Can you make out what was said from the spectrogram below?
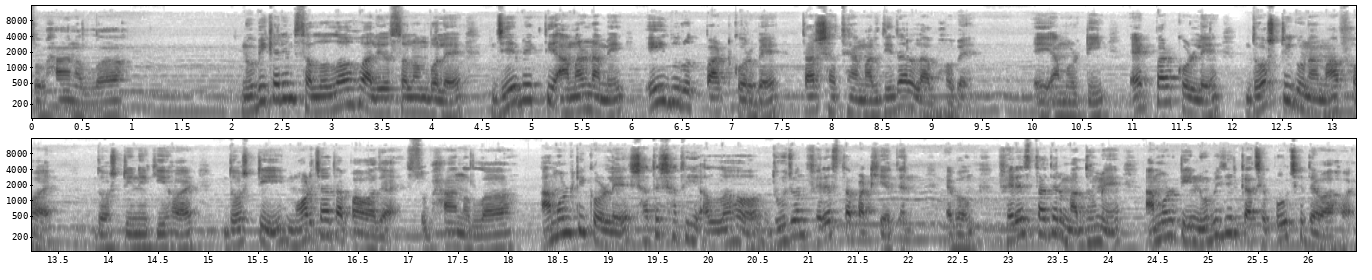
সুবহান আল্লাহ নবী করিম সাল্লাহ আলিয়াল্লাম বলে, যে ব্যক্তি আমার নামে এই দূরত পাঠ করবে, তার সাথে আমার দিদার লাভ হবে। এই আমলটি একবার করলে দশটি গুণা মাফ হয়, দশটি নেকি হয়, দশটি মর্যাদা পাওয়া যায়। সুবহান আল্লাহ আমলটি করলে সাথে সাথেই আল্লাহ দুজন ফেরেস্তা পাঠিয়ে দেন। এবং ফেরেস্তাদের মাধ্যমে আমলটি নবীজির কাছে পৌঁছে দেওয়া হয়।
